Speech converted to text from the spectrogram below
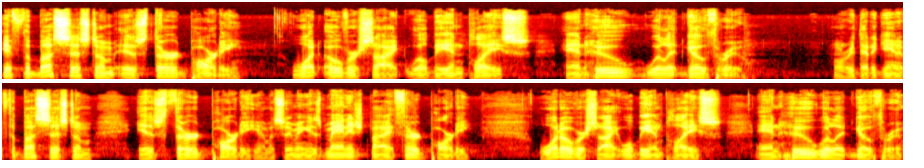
If the bus system is third party, what oversight will be in place and who will it go through? I'll read that again. If the bus system is third party, I'm assuming is managed by a third party, what oversight will be in place and who will it go through?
